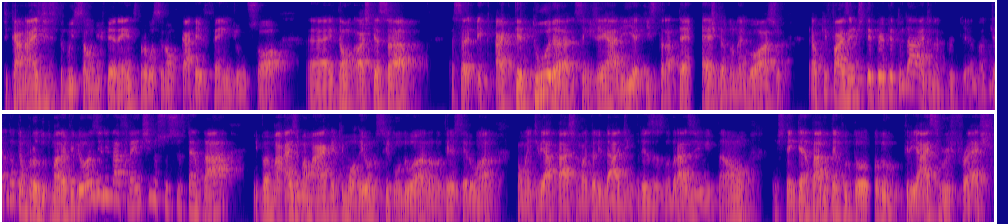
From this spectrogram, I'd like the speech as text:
de canais de distribuição diferentes para você não ficar refém de um só. É, então, eu acho que essa essa arquitetura, essa engenharia aqui estratégica do negócio é o que faz a gente ter perpetuidade, né? Porque não adianta eu ter um produto maravilhoso e ele na frente não se sustentar e foi mais uma marca que morreu no segundo ano, no terceiro ano, como a gente vê a taxa de mortalidade de empresas no Brasil. Então, a gente tem tentado o tempo todo criar esse refresh.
